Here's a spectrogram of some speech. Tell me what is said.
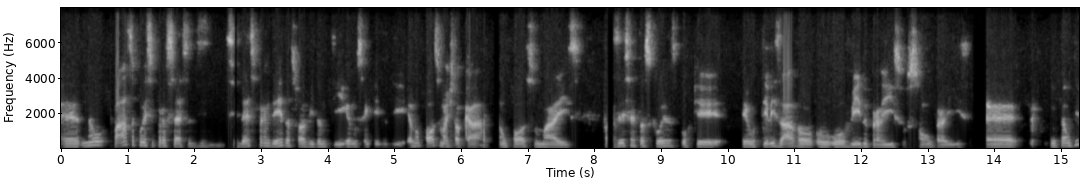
é, não passa por esse processo de se desprender da sua vida antiga, no sentido de eu não posso mais tocar, não posso mais fazer certas coisas porque eu utilizava o, o ouvido para isso, o som para isso. É, então, de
